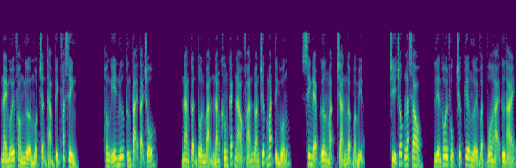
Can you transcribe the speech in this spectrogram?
Nay mới phòng ngừa một trận thảm kịch phát sinh. Hồng ý nữ cứng tại tại chỗ nàng cận tồn bản năng không cách nào phán đoán trước mắt tình huống, xinh đẹp gương mặt tràn ngập mờ mịt. Chỉ chốc lát sau, liền khôi phục trước kia người vật vô hại tư thái.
